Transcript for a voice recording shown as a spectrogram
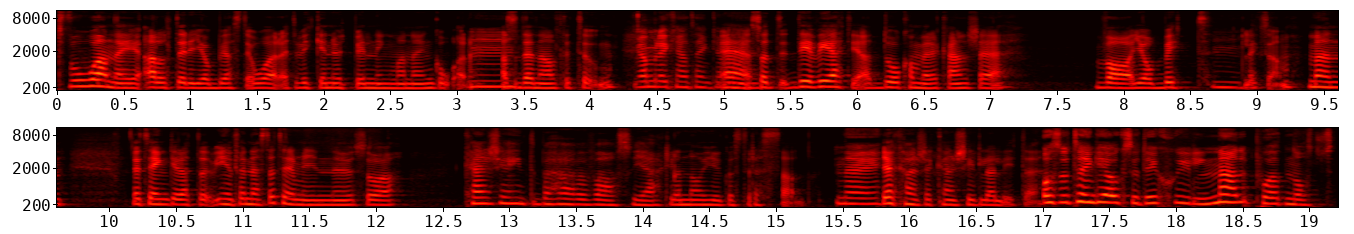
Tvåan är ju alltid det jobbigaste året, vilken utbildning man än går. Mm. Alltså den är alltid tung. Ja men det kan jag tänka mig. Eh, så det vet jag då kommer det kanske vara jobbigt. Mm. Liksom. Men jag tänker att inför nästa termin nu så kanske jag inte behöver vara så jäkla nojig och stressad. Nej. Jag kanske kan chilla lite. Och så tänker jag också att det är skillnad på att något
